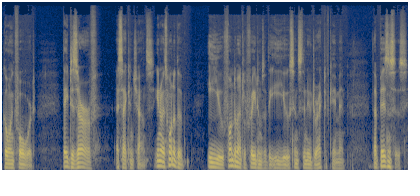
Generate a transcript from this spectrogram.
going forward, they deserve a second chance. You know, it's one of the EU fundamental freedoms of the EU since the new directive came in. That businesses,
